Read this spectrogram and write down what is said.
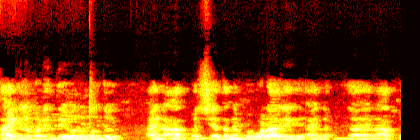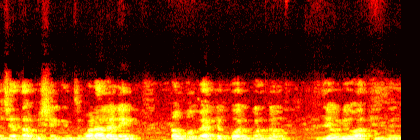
సాగిలపడి దేవుని ముందు ఆయన ఆత్మచేత నింపబడాలి ఆయన ఆయన ఆత్మచేత అభిషేకించబడాలని ప్రభు పేట కోరుకుంటూ దేవుడి వాక్యం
